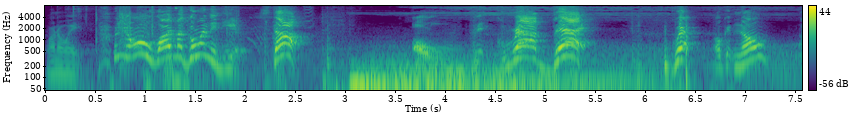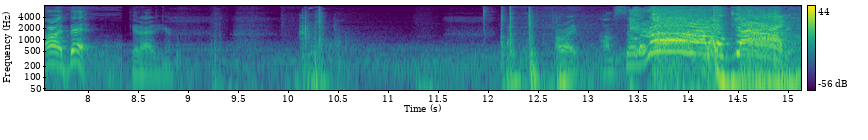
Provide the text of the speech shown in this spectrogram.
108. No, why am I going in here? Stop! Oh, grab that! Grab. Okay, no? Alright, bet. Get out of here. Alright, I'm still like. Oh, God!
